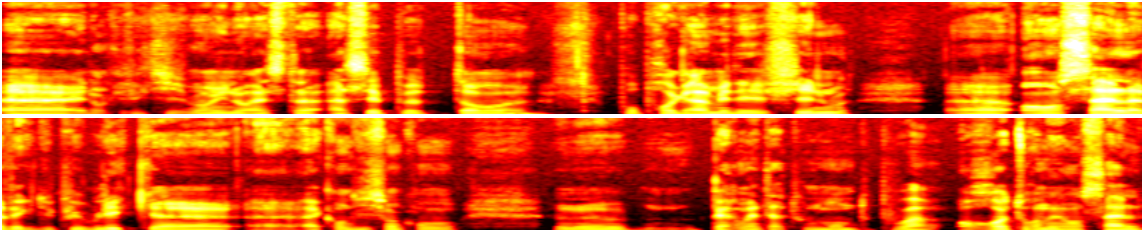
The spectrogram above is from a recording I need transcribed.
Euh, et donc effectivement, il nous reste assez peu de temps euh, pour programmer des films euh, en salle avec du public, à condition qu'on permette à tout le monde de pouvoir retourner en salle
